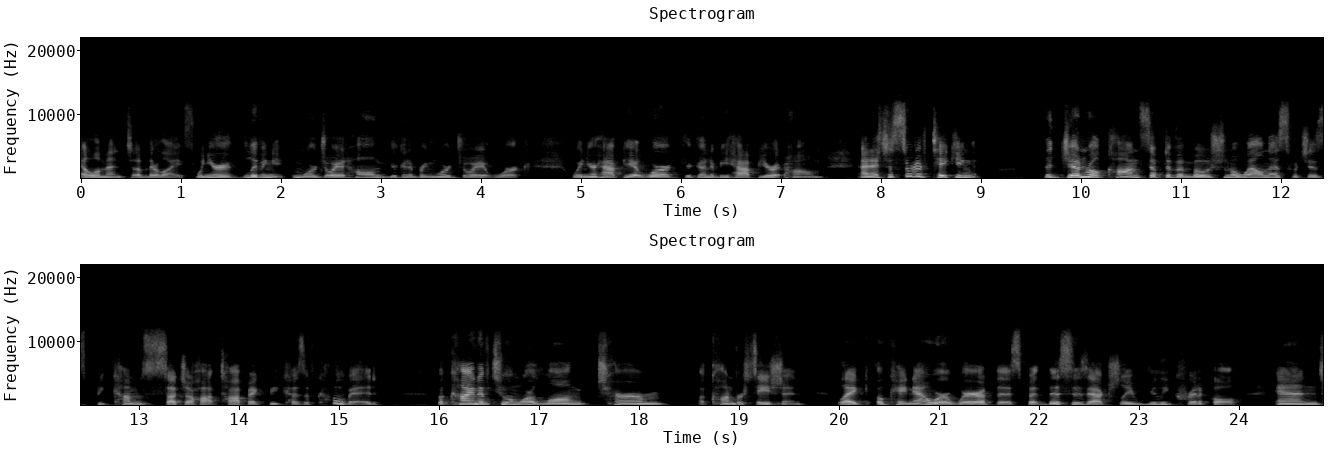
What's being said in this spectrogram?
element of their life. When you're living more joy at home, you're going to bring more joy at work. When you're happy at work, you're going to be happier at home. And it's just sort of taking the general concept of emotional wellness, which has become such a hot topic because of COVID, but kind of to a more long term uh, conversation. Like, okay, now we're aware of this, but this is actually really critical. And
